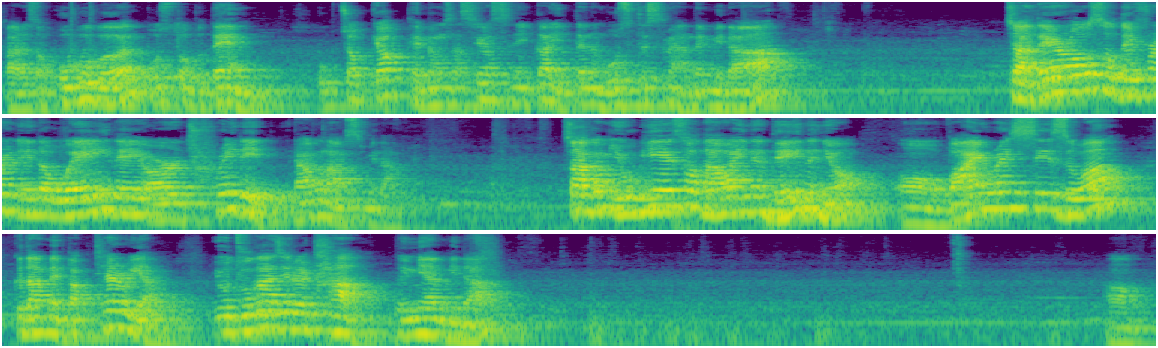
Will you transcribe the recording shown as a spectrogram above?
자 그래서 그 부분 most of them 목적격 대명사 쓰였으니까 이때는 most 쓰면 안 됩니다. 자, they are also different in the way they are treated 라고 나왔습니다. 자, 그럼 여기에서 나와 있는 they는요, 어, viruses와 그 다음에 bacteria 요 두 가지를 다 의미합니다. 어,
